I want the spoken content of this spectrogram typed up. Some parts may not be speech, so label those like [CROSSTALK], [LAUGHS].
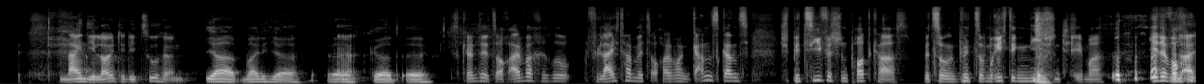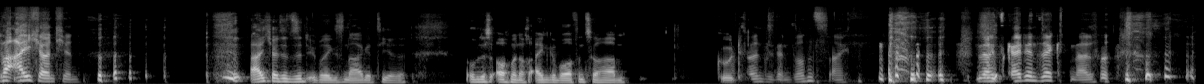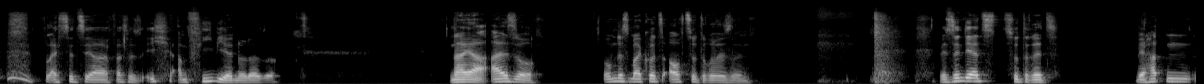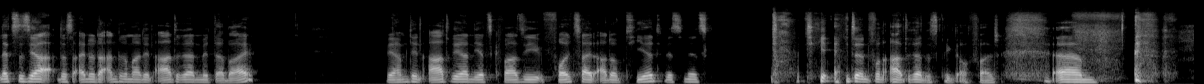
Nein, die Leute, die zuhören. Ja, meine ich ja. Oh Ja. Gott, äh. Das könnte jetzt auch einfach so, vielleicht haben wir jetzt auch einfach einen ganz, ganz spezifischen Podcast mit so, mit so einem richtigen Nischenthema. [LAUGHS] Jede Woche Ein- über Eichhörnchen. [LAUGHS] Eichhörnchen sind übrigens Nagetiere. Um das auch mal noch eingeworfen zu haben. Gut. Was sollen sie denn sonst sein? [LAUGHS] sind jetzt keine Insekten, also. Vielleicht sind es ja, was weiß ich, Amphibien oder so. Naja, also, um das mal kurz aufzudröseln. Wir sind jetzt zu dritt. Wir hatten letztes Jahr das ein oder andere Mal den Adrian mit dabei. Wir haben den Adrian jetzt quasi Vollzeit adoptiert. Wir sind jetzt [LAUGHS] die Eltern von Adrian, das klingt auch falsch. Ähm,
